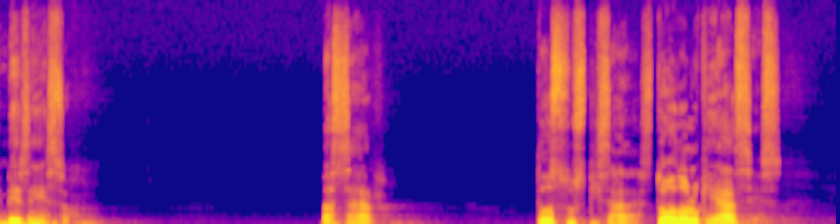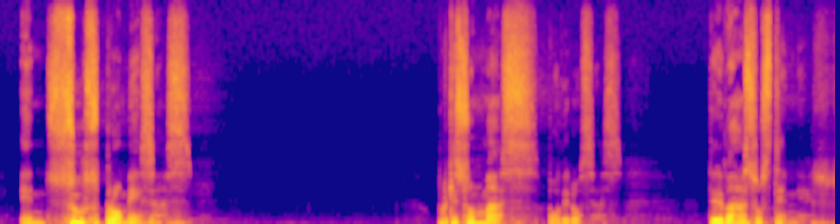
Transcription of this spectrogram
En vez de eso, basar todas tus pisadas, todo lo que haces en sus promesas, porque son más poderosas, te va a sostener.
